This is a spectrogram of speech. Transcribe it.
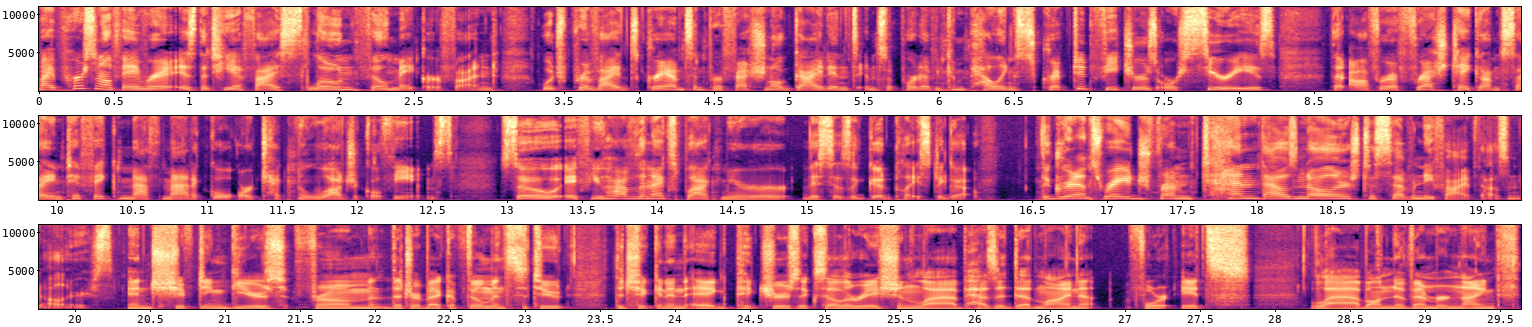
My personal favorite is the TFI Sloan Filmmaker Fund, which provides grants and professional guidance in support of compelling scripted features or series that offer a fresh take on scientific, mathematical, or technological themes. So if you have the next Black Mirror, this is a good place to go. The grants range from $10,000 to $75,000. And shifting gears from the Tribeca Film Institute, the Chicken and Egg Pictures Acceleration Lab has a deadline for its lab on November 9th.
